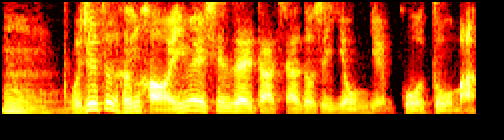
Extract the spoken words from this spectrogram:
嗯，我觉得这个很好，因为现在大家都是用眼过度嘛，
